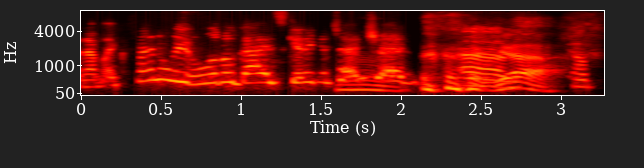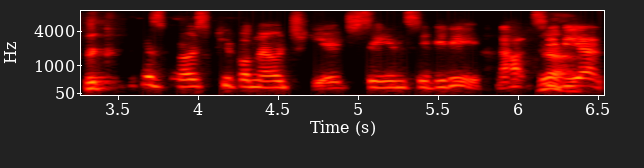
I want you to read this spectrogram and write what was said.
And I'm like, finally, the little guy's getting attention. Um, yeah. You know, because most people know THC and CBD, not CBN. Yeah.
